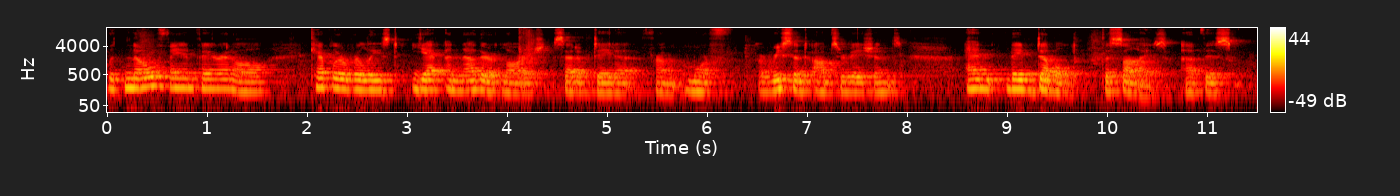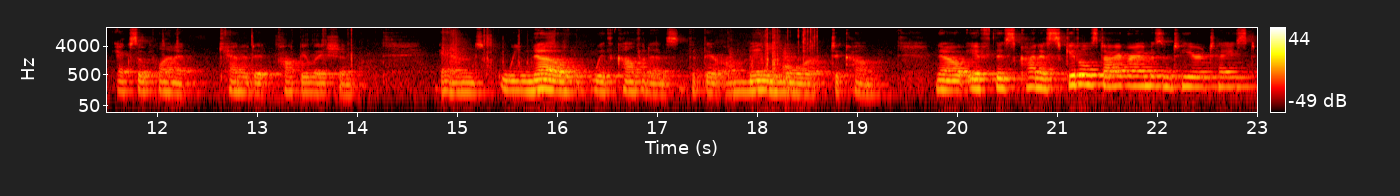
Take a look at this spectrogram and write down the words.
with no fanfare at all, Kepler released yet another large set of data from more Uh, recent observations, and they've doubled the size of this exoplanet candidate population. And we know with confidence that there are many more to come. Now, if this kind of Skittles diagram isn't to your taste,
